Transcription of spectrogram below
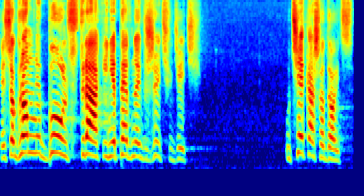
To jest ogromny ból, strach i niepewność w życiu dzieci. Uciekasz od ojca,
